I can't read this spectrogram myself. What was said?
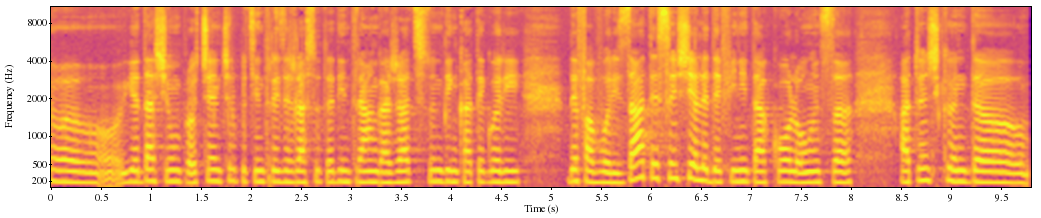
uh, e dat și un procent, cel puțin 30% dintre angajați sunt din categorii defavorizate. Sunt și ele definite acolo, însă atunci când uh,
